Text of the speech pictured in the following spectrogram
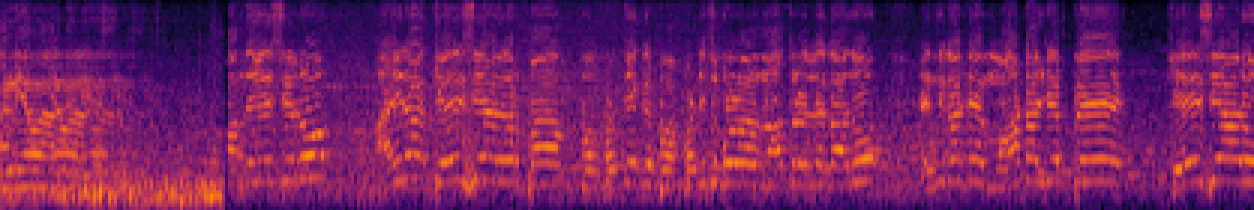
ధన్యవాదాలు అందజేసారు అయినా కేసీఆర్ గారు ప్రత్యేక పట్టించుకోవడం కాదు ఎందుకంటే మాటలు చెప్పే కేసీఆర్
